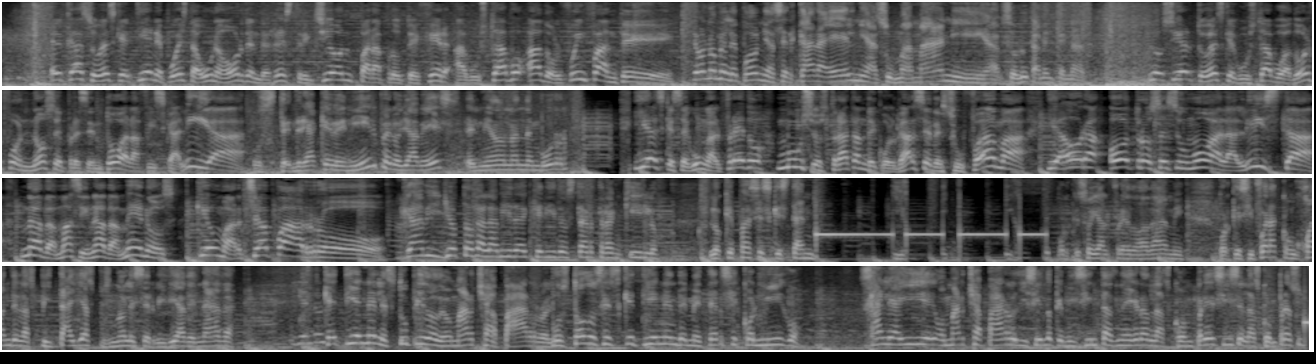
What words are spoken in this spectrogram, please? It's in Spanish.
El caso es que tiene puesta una orden de restricción para proteger a Gustavo Adolfo Infante. Yo no me le puedo ni acercar a él, ni a su mamá, ni absolutamente nada. Lo cierto es que Gustavo Adolfo no se presentó a la fiscalía. Pues tendría que venir, pero ya ves, el miedo no anda en burro. Y es que según Alfredo, muchos tratan de colgarse de su fama y ahora otro se sumó a la lista, nada más y nada menos que Omar Chaparro. Gaby, yo toda la vida he querido estar tranquilo. Lo que pasa es que están y porque soy Alfredo Adame, porque si fuera con Juan de las Pitayas, pues no le serviría de nada. ¿Qué tiene el estúpido de Omar Chaparro? Pues todos es que tienen de meterse conmigo. Sale ahí eh, Omar Chaparro diciendo que mis cintas negras las compré, sí, se las compré a su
